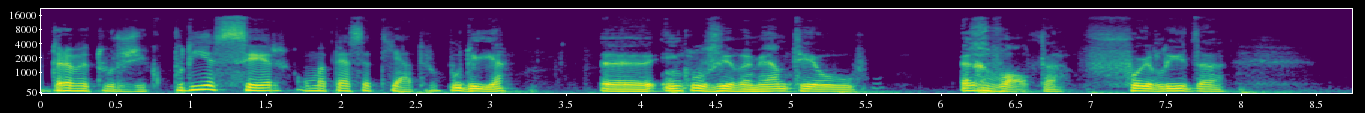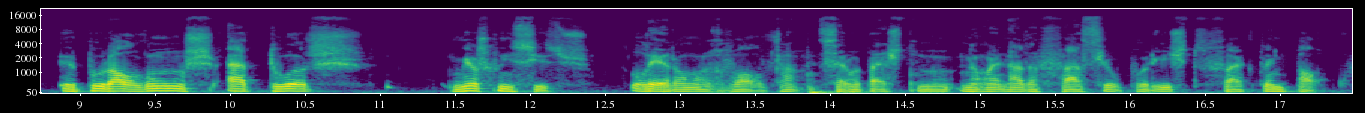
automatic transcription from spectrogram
dramatúrgico. Podia ser uma peça de teatro? Podia. Uh, inclusivamente eu a revolta foi lida uh, por alguns atores meus conhecidos leram a revolta, disseram: pá, isto não é nada fácil pôr isto, de facto, em palco.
